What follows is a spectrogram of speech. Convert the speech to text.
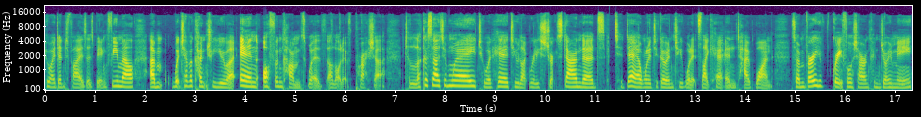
who identifies as being female, um, whichever country you are in, often comes with a lot of pressure to look a certain way, to adhere to like really strict standards. Today, I wanted to go into what it's like here in Taiwan. So, I'm very grateful Sharon can join me.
